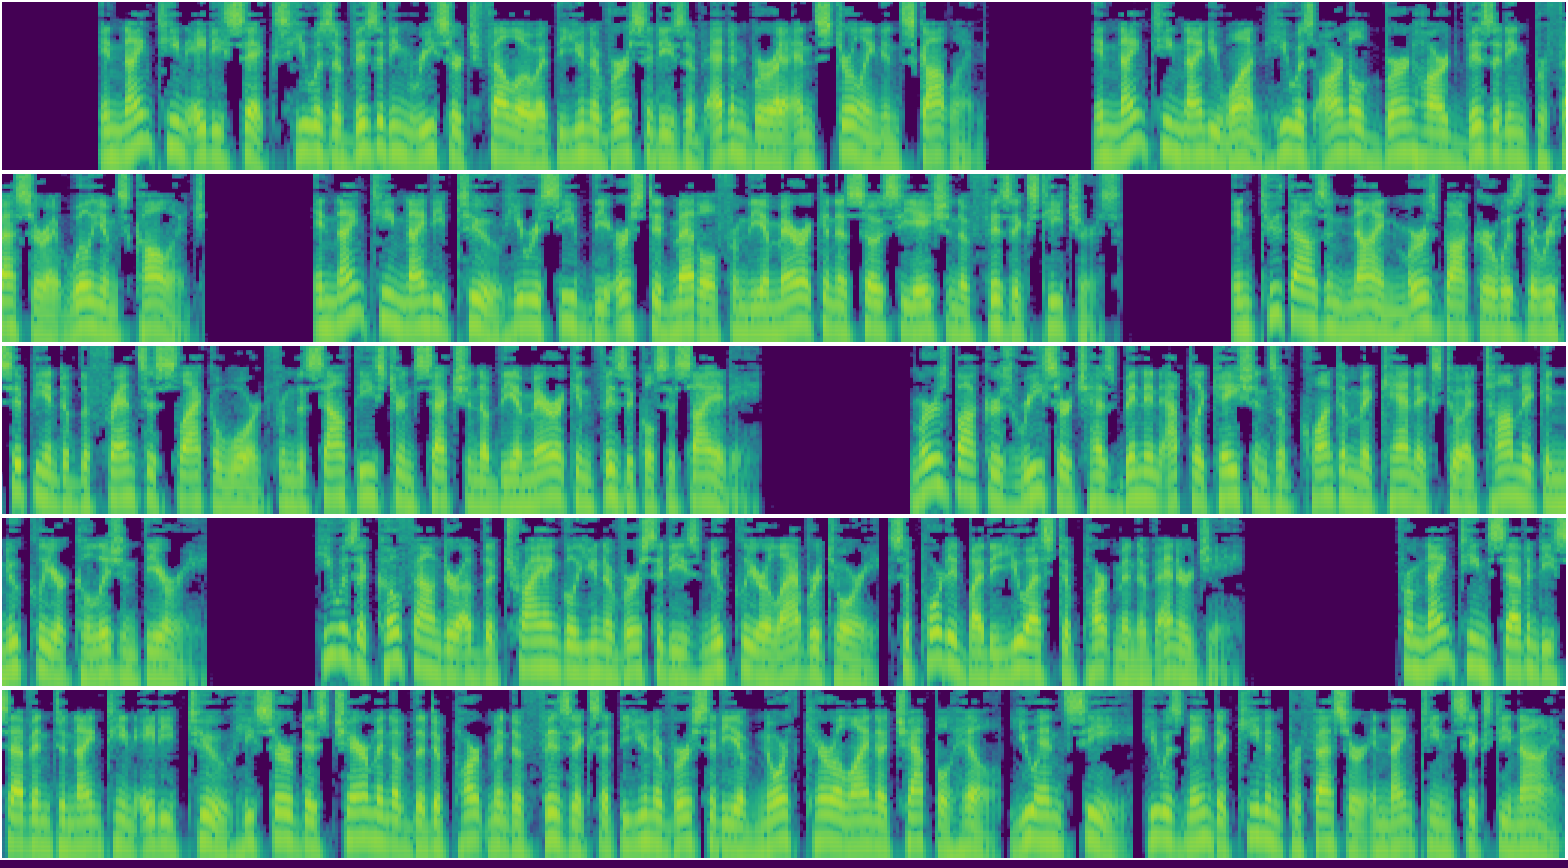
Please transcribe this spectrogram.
In 1986 he was a visiting research fellow at the Universities of Edinburgh and Stirling in Scotland. In 1991 he was Arnold Bernhard Visiting Professor at Williams College. In 1992 he received the Oersted Medal from the American Association of Physics Teachers. In 2009 Merzbacher was the recipient of the Francis Slack Award from the Southeastern section of the American Physical Society. Merzbacher's research has been in applications of quantum mechanics to atomic and nuclear collision theory. He was a co-founder of the Triangle Universities Nuclear Laboratory, supported by the U.S. Department of Energy. From 1977 to 1982 he served as chairman of the Department of Physics at the University of North Carolina Chapel Hill UNC. He was named a Kenan Professor in 1969.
